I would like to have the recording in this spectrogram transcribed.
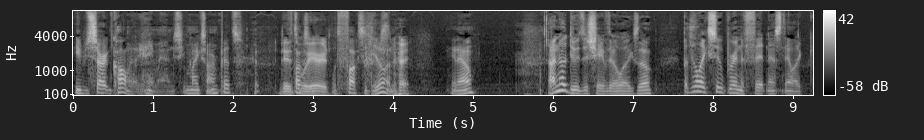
You'd start calling me like, "Hey man, you see Mike's armpits?" Dude, it's weird. What the fuck's he doing? Right. You know? I know dudes that shave their legs though, but they're like super into fitness. And they're like,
